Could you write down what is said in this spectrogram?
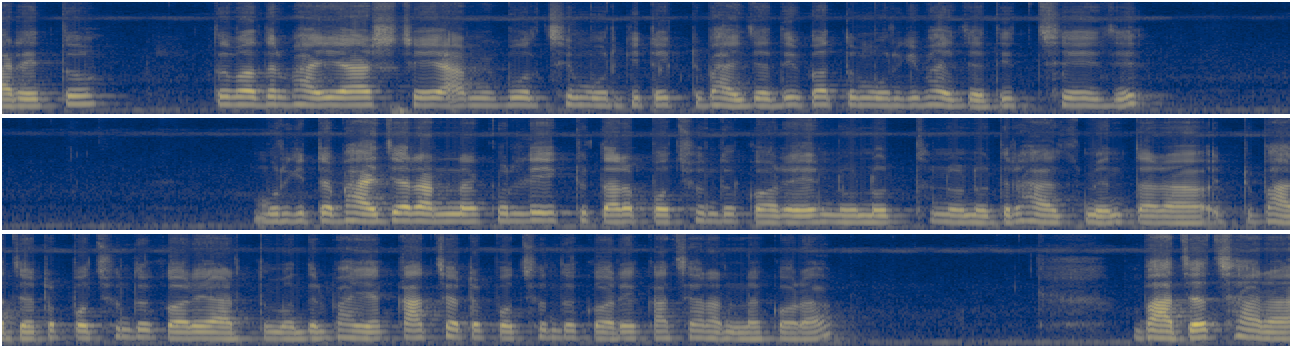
আর তো তোমাদের ভাইয়া আসছে, আমি বলছি মুরগিটা একটু ভাইজা দিবা, তো মুরগি ভাইজা দিচ্ছে এই যে। মুরগিটা ভাইজা রান্না করলে একটু তারা পছন্দ করে, ননদ, ননদের হাজব্যান্ড তারা একটু ভাজাটা পছন্দ করে, আর তোমাদের ভাইয়া কাঁচাটা পছন্দ করে, কাঁচা রান্না করা। ভাজা ছাড়া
